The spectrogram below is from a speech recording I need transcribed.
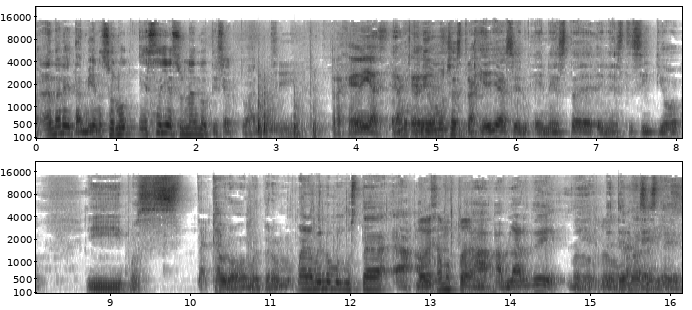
eso. ándale, también, eso no, esa ya es una noticia actual. sí. Tragedias. Hemos tragedias. tenido muchas tragedias en, en, este, en este sitio y pues está cabrón, güey. Pero bueno, a mí no me gusta a- Lo a- dejamos para- a- hablar de, para de- otro- de temas este,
